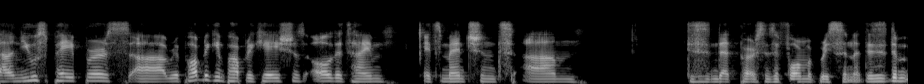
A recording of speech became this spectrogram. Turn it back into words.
uh, newspapers, uh, Republican publications, all the time it's mentioned. Um, this is that person is a former prisoner. This is the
